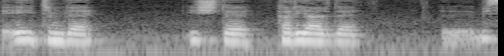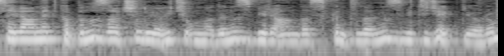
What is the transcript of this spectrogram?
eğitimde, işte, kariyerde e, bir selamet kapınız açılıyor. Hiç ummadığınız bir anda sıkıntılarınız bitecek diyorum.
